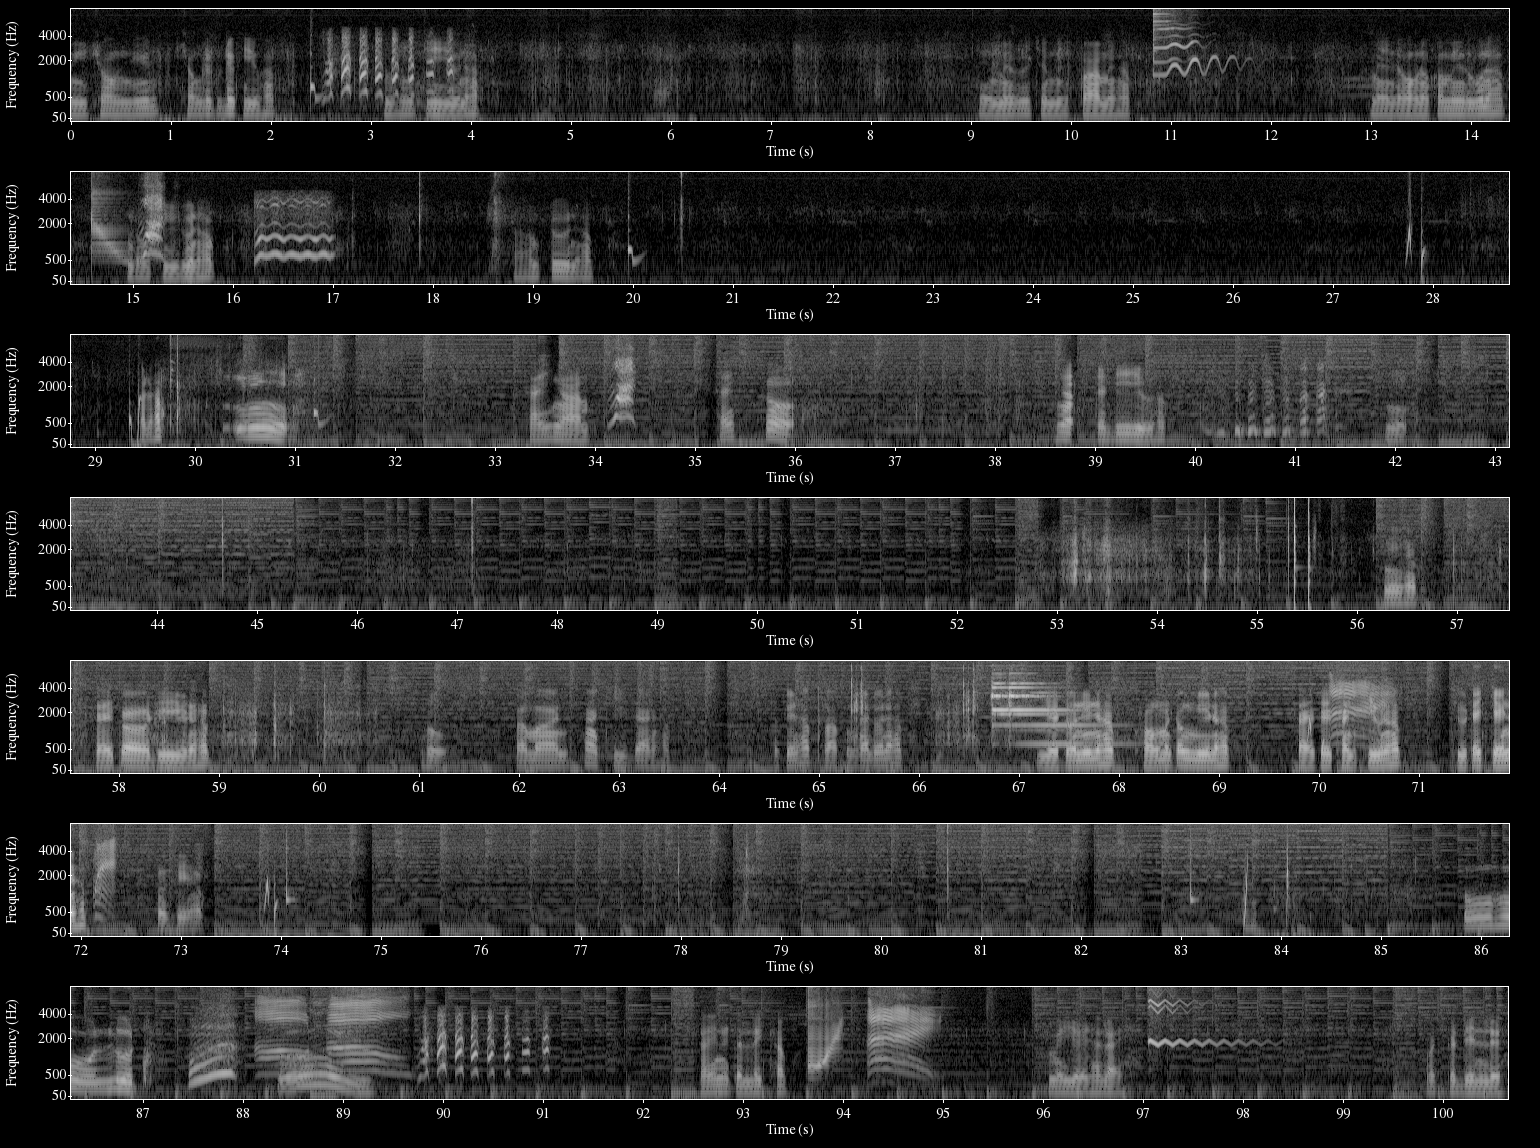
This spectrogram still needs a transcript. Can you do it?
มีช่องนี้ช่องเล็กๆอยู่ครับมีให้ตีอยู่นะครับเห็นไม่รู้จะมีปลาไหมครับ ไม่ลองเราก็ไม่รู้นะครับลองตีดูนะครับน้ำตื้นนะครับไปแล้วครับ นี่ไซส์งามไซส์ก็เนี่ยจะดีอยู่ครับ นี่ นี่ครับไซส์ก็ดีอยู่นะครับ โอ้โหประมาณ 5 ขีดได้นะครับ โอเคครับฝากผลงานด้วยนะครับ เหยื่อตัวนี้นะครับของมันต้องมีนะครับ ใส่ใกล้คันคิ้วนะครับถือได้เจ๋งนะครับ โอเคครับโอ้โหหลุด ส์น่าจะเล็กครับ ไม่ใหญ่เท่าไหร่วัดกระเด็นเลย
